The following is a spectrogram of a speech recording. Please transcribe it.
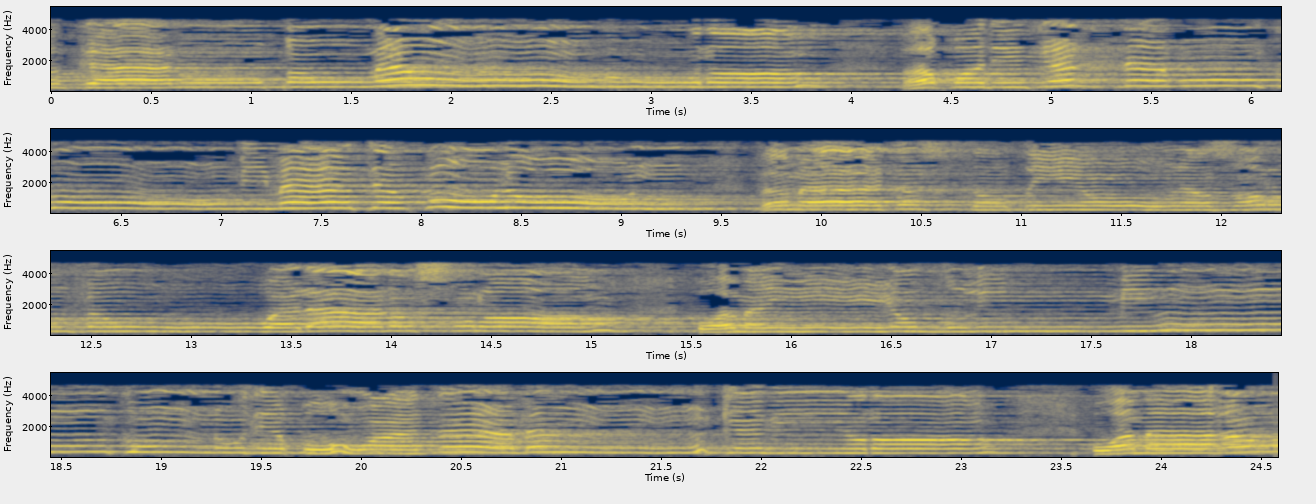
وكانوا قوما بورا فقد كذبوكم بما تقولون فما تستطيعون صرفا ولا نصرا ومن يظلم منكم نُذِيقُهُ عَذَابًا كَبِيرًا وَمَا أَرْسَلْنَا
